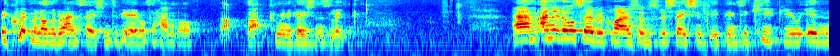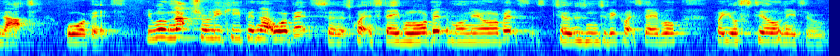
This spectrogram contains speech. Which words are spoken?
equipment on the ground station to be able to handle that, that communications link. Um, and it also requires some sort of station keeping to keep you in that orbit. It will naturally keep in that orbit, so it's quite a stable orbit, the Molniya orbit. It's chosen to be quite stable, but you'll still need to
